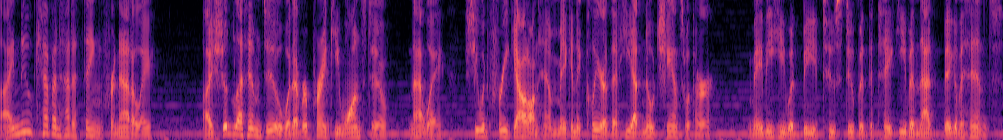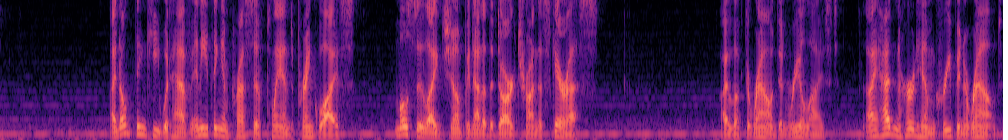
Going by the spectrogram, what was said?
I knew Kevin had a thing for Natalie. I should let him do whatever prank he wants to. That way, she would freak out on him, making it clear that he had no chance with her. Maybe he would be too stupid to take even that big of a hint. I don't think he would have anything impressive planned prank-wise, mostly like jumping out of the dark trying to scare us. I looked around and realized I hadn't heard him creeping around,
